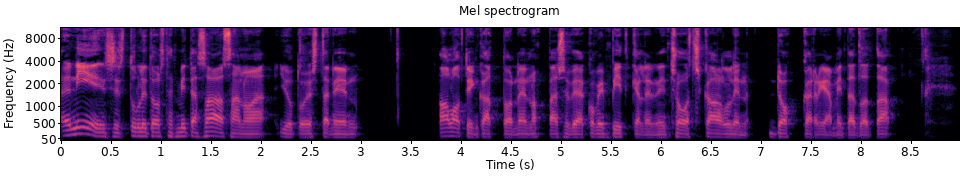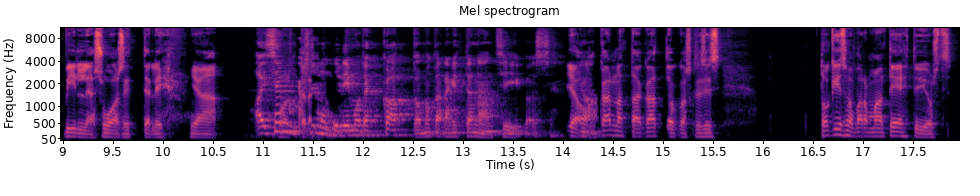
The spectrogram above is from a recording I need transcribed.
Ei niin, siis tuli tuosta, että mitä saa sanoa jutuista, niin aloitin katsoa, en ole päässyt vielä kovin pitkälle, niin George Carlin dokkaria, mitä tota Ville suositteli. Ja Ai sen, Porter... sen piti muuten katsoa, mutta ainakin tänään tsiikoissa. Joo, Joo, kannattaa katsoa, koska siis toki se on varmaan tehty just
